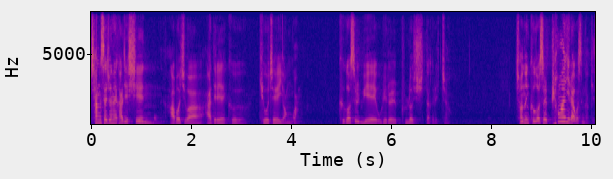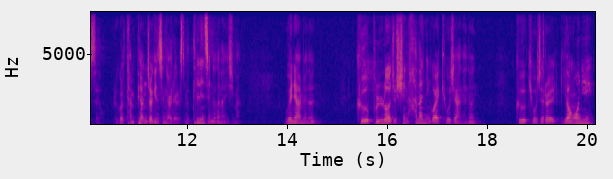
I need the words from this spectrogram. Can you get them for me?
창세전에 가지신 아버지와 아들의 그 교제의 영광 그것을 위해 우리를 불러주셨다 그랬죠. 저는 그것을 평안이라고 생각했어요. 그걸 단편적인 생각이라고 그랬습니다. 틀린 생각은 아니지만 왜냐하면은 그 불러주신 하나님과의 교제 안에는 그 교제를 영원히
